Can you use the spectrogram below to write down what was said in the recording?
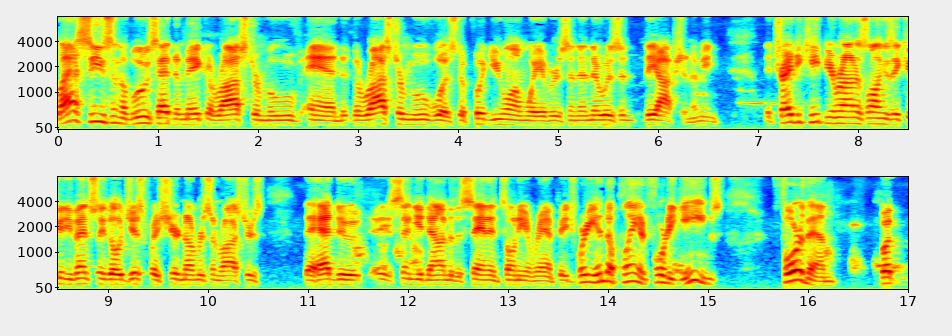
last season the Blues had to make a roster move, and the roster move was to put you on waivers, and then there was the option. I mean, they tried to keep you around as long as they could. Eventually, though, just by sheer numbers and rosters, they had to uh, send you down to the San Antonio Rampage, where you end up playing 40 games for them. But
